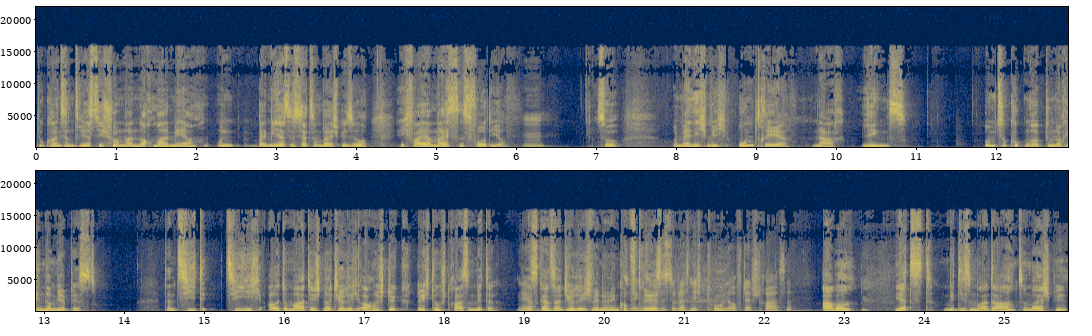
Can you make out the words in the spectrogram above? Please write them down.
du konzentrierst dich schon mal noch mal mehr. Und bei mir ist es ja zum Beispiel so, ich fahre ja meistens vor dir. Mhm. So. Und wenn ich mich umdrehe nach links, um zu gucken, ob du noch hinter mir bist, dann zieht ziehe ich automatisch natürlich auch ein Stück Richtung Straßenmitte. Ja. Das ist ganz natürlich, wenn du den Kopf Deswegen drehst. solltest du das nicht tun auf der Straße. Aber jetzt mit diesem Radar zum Beispiel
